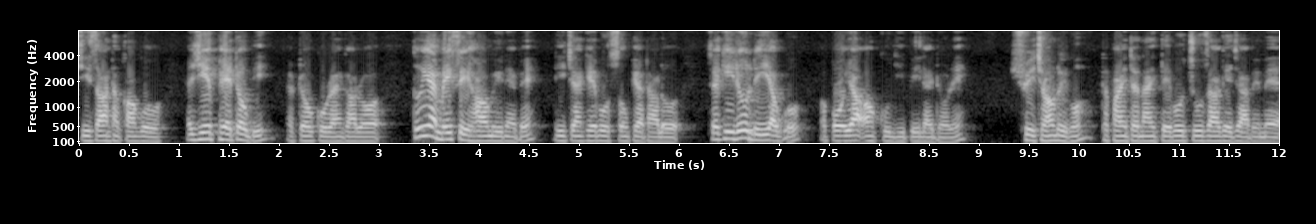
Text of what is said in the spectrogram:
ကြီးစားနှကောင်ကိုအရင်ဖဲထုတ်ပြီးအတော်ကိုရိုင်းကတော့သူ့ရဲ့မိတ်ဆွေဟောင်းတွေနဲ့ပဲဒီကြံခဲ့ဖို့ဆုံးဖြတ်ထားလို့ဂျက်ကီတို့၄ယောက်ကိုအပေါ်ရောက်အောင်ကူညီပေးလိုက်တော့တယ်ရွှေချောင်းတွေကိုတပိုင်တနိုင်တည်ဖို့ကြိုးစားခဲ့ကြပေမဲ့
